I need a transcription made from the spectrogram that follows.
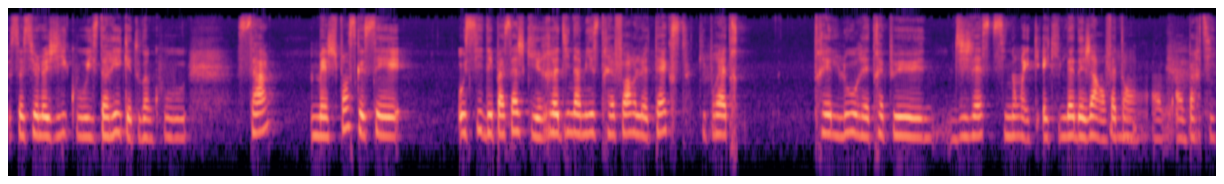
sociologiques ou historiques et tout d'un coup ça. Mais je pense que c'est aussi des passages qui redynamisent très fort le texte, qui pourraient être très lourds et très peu digestes sinon, et, qui l'est déjà en fait en, en partie.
